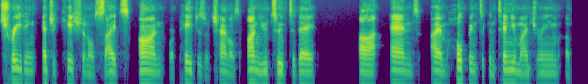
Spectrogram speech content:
trading educational sites on or pages or channels on YouTube today. Uh, and I am hoping to continue my dream of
